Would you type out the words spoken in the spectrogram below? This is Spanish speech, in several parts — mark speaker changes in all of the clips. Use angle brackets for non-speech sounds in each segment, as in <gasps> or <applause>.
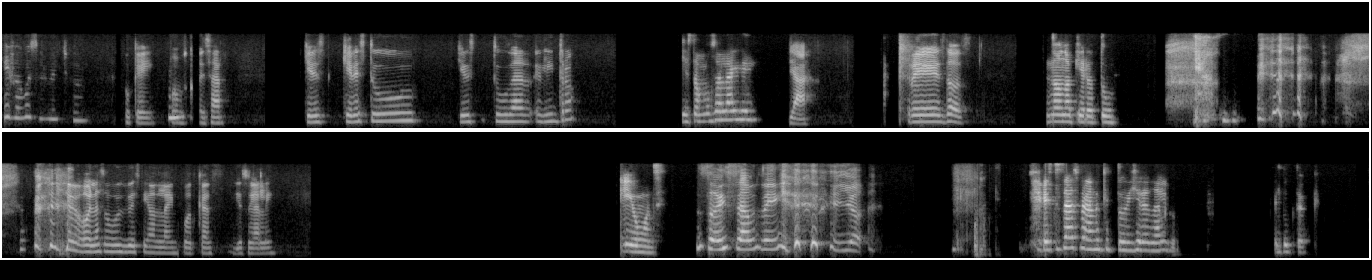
Speaker 1: If I was a rich girl. Ok, podemos comenzar. ¿Quieres, ¿Quieres tú ¿Quieres tú dar el intro?
Speaker 2: Ya estamos al aire.
Speaker 1: Ya. Tres, dos.
Speaker 2: No, no quiero tú. <laughs>
Speaker 1: Hola, somos Bestia Online Podcast. Yo soy Ale.
Speaker 2: Y yo, Monse.
Speaker 1: Soy something. <laughs> y yo.
Speaker 2: Es que estaba esperando que tú dijeras algo. El TikTok.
